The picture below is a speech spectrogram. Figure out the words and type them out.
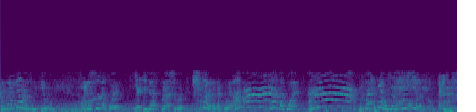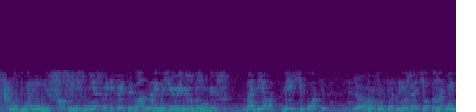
Ты совсем распустилась? Это что такое? Я тебя спрашиваю, что это такое, а? Что такое? А? Совсем уже распустилась? Что творишь? А вы не вмешивайтесь, Раиса Ивановна. Ты зачем ребенка лупишь? За дело. Вещи портит. Испортила Сережа отчет. Он над ним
